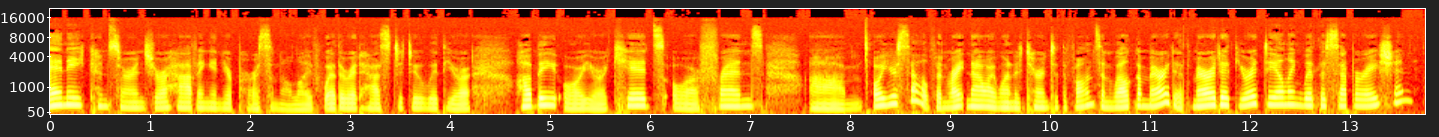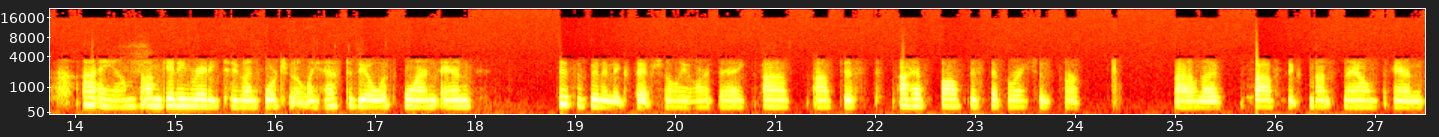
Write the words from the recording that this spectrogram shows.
any concerns you're having in your personal life, whether it has to do with your hubby or your kids or friends um, or yourself. And right now, I want to turn to the phones and welcome Meredith. Meredith, you're dealing with a separation? I am. I'm getting ready to, unfortunately, have to deal with one, and this has been an exceptionally hard day. I've, I've just, I have fought this separation for, I don't know, five, six months now, and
